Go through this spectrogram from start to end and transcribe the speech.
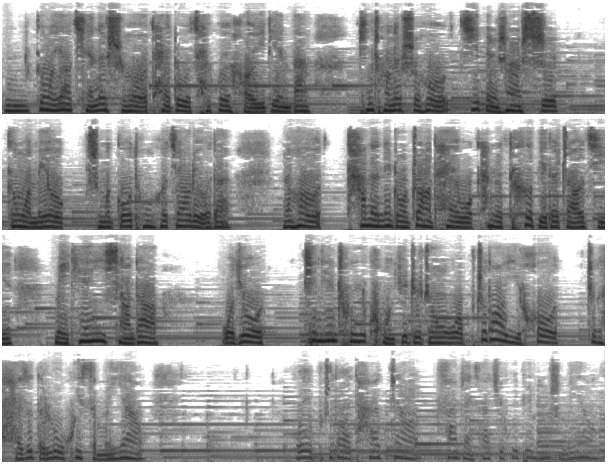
嗯，跟我要钱的时候态度才会好一点吧。平常的时候基本上是跟我没有什么沟通和交流的，然后。他的那种状态，我看着特别的着急。每天一想到，我就天天处于恐惧之中。我不知道以后这个孩子的路会怎么样，我也不知道他这样发展下去会变成什么样子。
